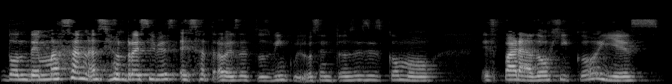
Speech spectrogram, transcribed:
donde más sanación recibes es a través de tus vínculos. Entonces es como, es paradójico y es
